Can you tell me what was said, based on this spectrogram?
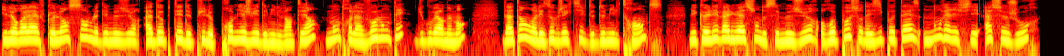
Il relève que l'ensemble des mesures adoptées depuis le 1er juillet 2021 montrent la volonté du gouvernement d'atteindre les objectifs de 2030, mais que l'évaluation de ces mesures repose sur des hypothèses non vérifiées à ce jour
